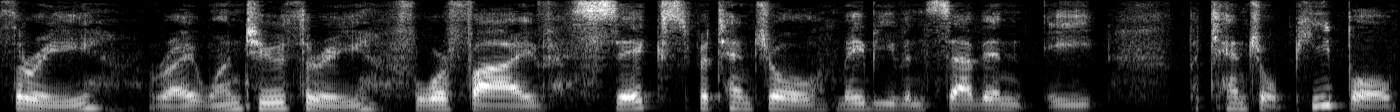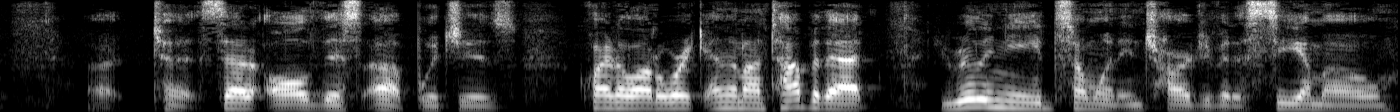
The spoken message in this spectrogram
three, right? One, two, three, four, five, six potential, maybe even seven, eight potential people uh, to set all this up, which is quite a lot of work. And then on top of that, you really need someone in charge of it, a CMO,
